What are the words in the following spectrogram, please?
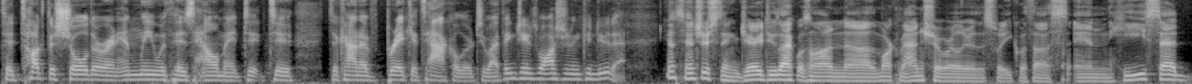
to tuck the shoulder and, and lean with his helmet to, to to kind of break a tackle or two. I think James Washington can do that. You know, it's interesting. Gerry Dulac was on uh, the Mark Madden show earlier this week with us, and he said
